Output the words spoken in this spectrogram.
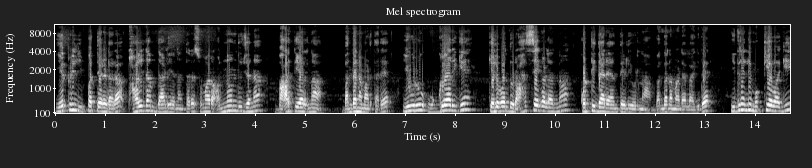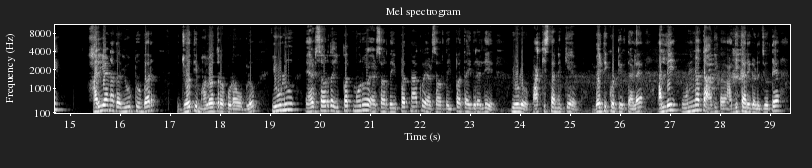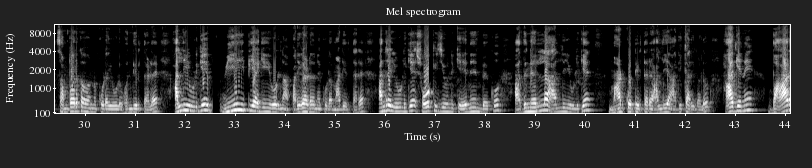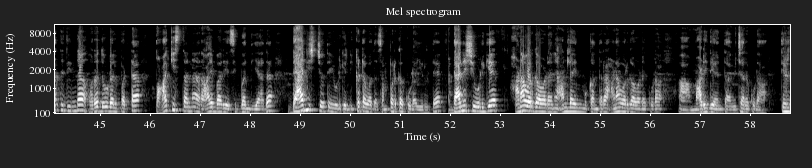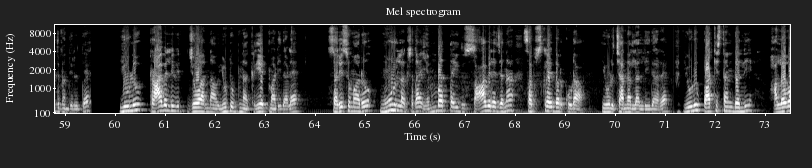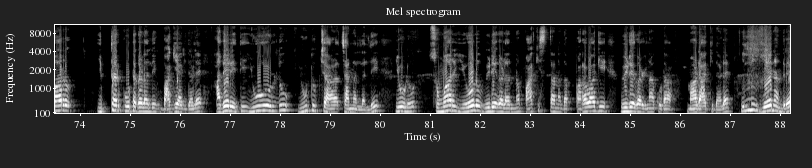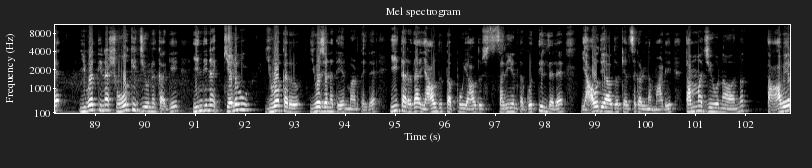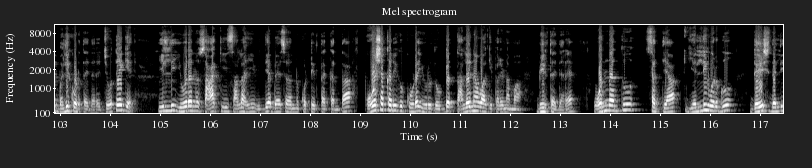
April ಇಪ್ಪತ್ತೆರಡರ ಪಹಲ್ಗಾಮ್ ದಾಳಿಯ ನಂತರ ಸುಮಾರು ಹನ್ನೊಂದು ಜನ ಭಾರತೀಯರನ್ನ ಬಂಧನ ಮಾಡ್ತಾರೆ. ಇವರು ಉಗ್ರರಿಗೆ ಕೆಲವೊಂದು ರಹಸ್ಯಗಳನ್ನು ಕೊಟ್ಟಿದ್ದಾರೆ ಅಂತೇಳಿ ಇವ್ರನ್ನ ಬಂಧನ ಮಾಡಲಾಗಿದೆ. ಇದರಲ್ಲಿ ಮುಖ್ಯವಾಗಿ ಹರಿಯಾಣದ ಯೂಟ್ಯೂಬರ್ ಜ್ಯೋತಿ ಮಹಲೋತ್ರ ಕೂಡ ಒಬ್ಬಳು ಇವಳು ಎರಡು ಸಾವಿರದ ಇಪ್ಪತ್ತ್ಮೂರು ಎರಡು ಸಾವಿರದ ಇಪ್ಪತ್ತ್ನಾಲ್ಕು ಎರಡು ಸಾವಿರದ ಇಪ್ಪತ್ತೈದರಲ್ಲಿ ಇವಳು ಪಾಕಿಸ್ತಾನಕ್ಕೆ ಭೇಟಿ ಕೊಟ್ಟಿರ್ತಾಳೆ. ಅಲ್ಲಿ ಉನ್ನತ ಅಧಿ ಅಧಿಕಾರಿಗಳ ಜೊತೆ ಸಂಪರ್ಕವನ್ನು ಕೂಡ ಇವಳು ಹೊಂದಿರ್ತಾಳೆ. ಅಲ್ಲಿ ಇವಳಿಗೆ ವಿ ಐ ಪಿ ಆಗಿ ಇವಳನ್ನ ಪರಿಗಣನೆ ಕೂಡ ಮಾಡಿರ್ತಾರೆ. ಅಂದರೆ ಇವಳಿಗೆ ಶೋಕಿ ಜೀವನಕ್ಕೆ ಏನೇನು ಬೇಕು ಅದನ್ನೆಲ್ಲ ಅಲ್ಲಿ ಇವಳಿಗೆ ಮಾಡಿಕೊಟ್ಟಿರ್ತಾರೆ, ಅಲ್ಲಿಯ ಅಧಿಕಾರಿಗಳು. ಹಾಗೆಯೇ ಭಾರತದಿಂದ ಹೊರದೂಡಲ್ಪಟ್ಟ ಪಾಕಿಸ್ತಾನ ರಾಯಭಾರಿಯ ಸಿಬ್ಬಂದಿಯಾದ ಡ್ಯಾನಿಶ್ ಜೊತೆ ಇವಳಿಗೆ ನಿಕಟವಾದ ಸಂಪರ್ಕ ಕೂಡ ಇರುತ್ತೆ. ಡ್ಯಾನಿಶ್ ಇವಳಿಗೆ ಹಣ ವರ್ಗಾವಣೆ ಆನ್ಲೈನ್ ಮುಖಾಂತರ ಹಣ ವರ್ಗಾವಣೆ ಕೂಡ ಮಾಡಿದೆ ಅಂತ ವಿಚಾರ ಕೂಡ ತಿಳಿದು ಬಂದಿರುತ್ತೆ. ಇವಳು ಟ್ರಾವೆಲ್ ವಿತ್ ಜೋ ಅನ್ನೋ ಯೂಟ್ಯೂಬ್ನ ಕ್ರಿಯೇಟ್ ಮಾಡಿದ್ದಾಳೆ. ಸರಿಸುಮಾರು ಮೂರು ಲಕ್ಷದ ಎಂಬತ್ತೈದು ಸಾವಿರ ಜನ ಸಬ್ಸ್ಕ್ರೈಬರ್ ಕೂಡ ಇವಳು ಚಾನಲಲ್ಲಿ ಇದ್ದಾರೆ ಇವಳು ಪಾಕಿಸ್ತಾನದಲ್ಲಿ ಹಲವಾರು ಇಫ್ತಾರ್ ಕೂಟಗಳಲ್ಲಿ ಭಾಗಿಯಾಗಿದ್ದಾಳೆ. ಅದೇ ರೀತಿ ಇವಳದು ಯೂಟ್ಯೂಬ್ ಚಾ ಚಾನಲಲ್ಲಿ ಇವಳು ಸುಮಾರು ಏಳು ವಿಡಿಯೋಗಳನ್ನು ಪಾಕಿಸ್ತಾನದ ಪರವಾಗಿ ವಿಡಿಯೋಗಳನ್ನ ಕೂಡ ಮಾಡಿ ಹಾಕಿದ್ದಾಳೆ ಇಲ್ಲಿ ಏನಂದರೆ ಇವತ್ತಿನ ಶೋಕಿ ಜೀವನಕ್ಕಾಗಿ ಇಂದಿನ ಕೆಲವು ಯುವಕರು ಯುವಜನತೆ ಏನು ಮಾಡ್ತಾ ಇದೆ? ಈ ಥರದ ಯಾವುದು ತಪ್ಪು, ಯಾವುದು ಸರಿ ಅಂತ ಗೊತ್ತಿಲ್ಲದಲೆ ಯಾವುದು ಯಾವುದೋ ಕೆಲಸಗಳನ್ನ ಮಾಡಿ ತಮ್ಮ ಜೀವನವನ್ನು ತಾವೇ ಬಲಿ ಕೊಡ್ತಾ ಇದ್ದಾರೆ. ಜೊತೆಗೆ ಇಲ್ಲಿ ಇವರನ್ನು ಸಾಕಿ ಸಲಹಿ, ವಿದ್ಯಾಭ್ಯಾಸವನ್ನು ಕೊಟ್ಟಿರ್ತಕ್ಕಂಥ ಪೋಷಕರಿಗೂ ಕೂಡ ಇವರು ದೊಡ್ಡ ತಲೆನೋವಾಗಿ ಪರಿಣಾಮ ಬೀರ್ತಾ ಇದ್ದಾರೆ. ಒಂದಂತೂ ಸತ್ಯ, ಎಲ್ಲಿವರೆಗೂ ದೇಶದಲ್ಲಿ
